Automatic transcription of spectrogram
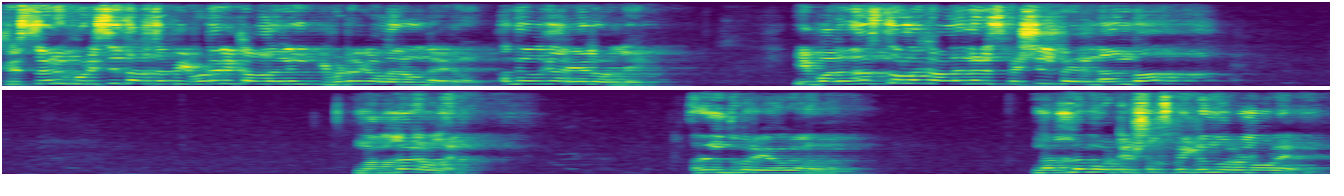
ക്രിസ്തുവിനെ കുറിച്ച് തറച്ചപ്പോൾ ഇവിടെ ഒരു കള്ളനും ഇവിടെ ഒരു കള്ളനും ഉണ്ടായിരുന്നു അത് നിങ്ങൾക്ക് അറിയാലോ അല്ലേ? ഈ വലതുവശത്തുള്ള കള്ളന് ഒരു സ്പെഷ്യൽ പേരുണ്ട്. എന്താ നല്ല കള്ളൻ. അതെന്ത് പ്രയോഗമാണ്? നല്ല മോട്ടിവേഷൻ സ്പീക്കർ എന്ന് പറയുന്ന പോലെയാണ്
